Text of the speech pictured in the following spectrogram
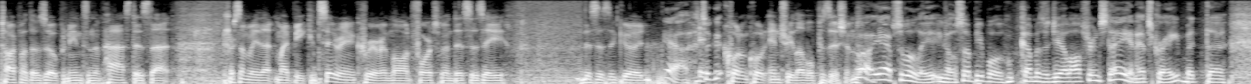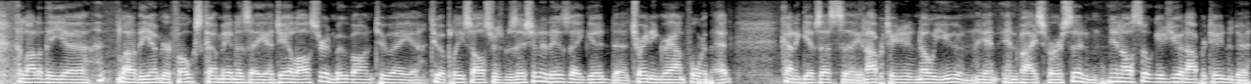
talked about those openings in the past. Is that for somebody that might be considering a career in law enforcement, this is a this is a good Yeah, it's a good. quote unquote entry level position. Well, yeah, absolutely. You know, some people come as a jail officer and stay, and that's great. But uh, a lot of the uh, a lot of the younger folks come in as a, uh jail officer and move on to a uh, to a police officer's position. It is a good uh, training ground for that. Kind of gives us uh, an opportunity to know you, and, and, and vice versa, and, and also gives you an opportunity to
